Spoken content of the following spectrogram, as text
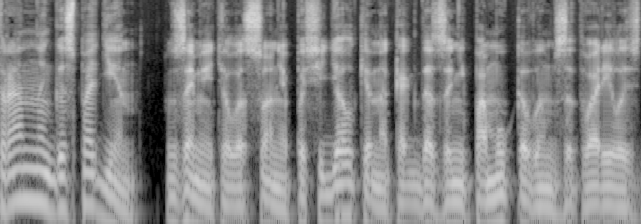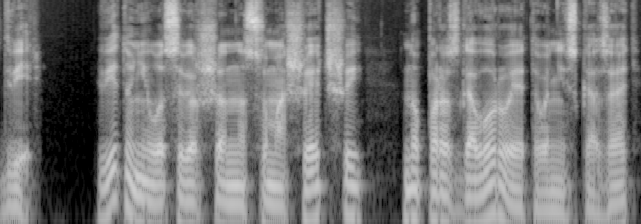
странный господин», — заметила Соня Посиделкина, когда за Непомуковым затворилась дверь. Вид у него совершенно сумасшедший, но по разговору этого не сказать.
